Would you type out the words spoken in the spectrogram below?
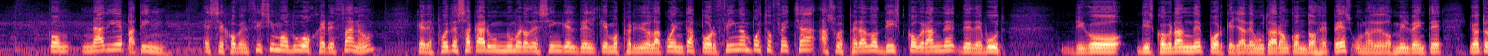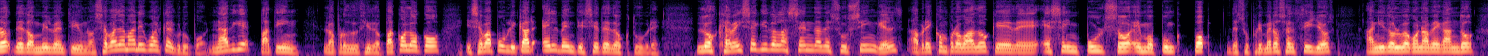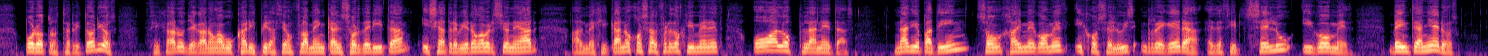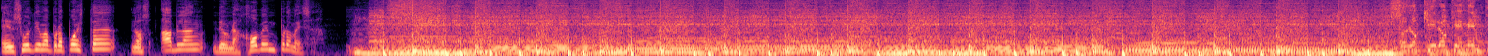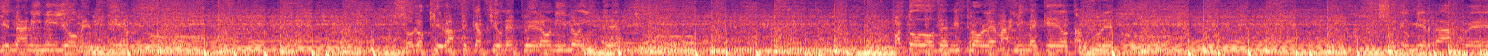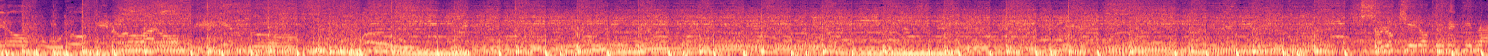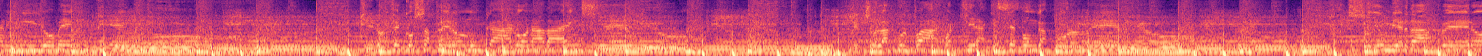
con Nadie Patín, ese jovencísimo dúo jerezano que después de sacar un número de single del que hemos perdido la cuenta, por fin han puesto fecha a su esperado disco grande de debut. Digo disco grande porque ya debutaron con dos EPs, uno de 2020 y otro de 2021. Se va a llamar igual que el grupo, Nadie Patín. Lo ha producido Paco Loco y se va a publicar el 27 de octubre. Los que habéis seguido la senda de sus singles habréis comprobado que de ese impulso emo punk pop de sus primeros sencillos han ido luego navegando por otros territorios. Fijaros, llegaron a buscar inspiración flamenca en Sorderita y se atrevieron a versionear al mexicano José Alfredo Jiménez o a Los Planetas. Nadie Patín son Jaime Gómez y José Luis Reguera, es decir, Celu y Gómez. Veinteañeros. En su última propuesta nos hablan de una joven promesa. Quiero que me entiendan y ni yo me entiendo. Solo quiero hacer canciones pero ni lo intento todos de mis problemas y me quedo tan fresco. Soy un mierda, cosas pero nunca hago nada en serio echo la culpa a cualquiera que se ponga por medio. Soy un mierda, pero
